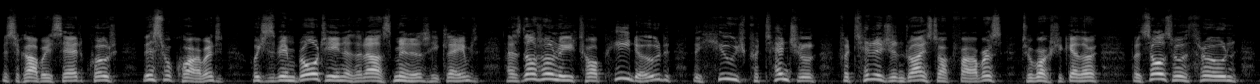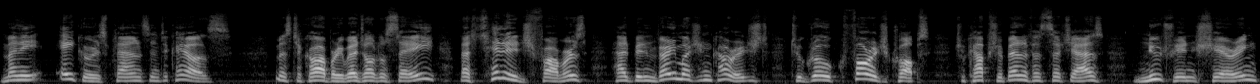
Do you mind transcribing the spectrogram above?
Mr. Carberry said, quote, This requirement, which has been brought in at the last minute, he claimed, has not only torpedoed the huge potential for tillage and dry stock farmers to work together, but it's also thrown many acres plans into chaos. Mr. Carberry went on to say that tillage farmers had been very much encouraged to grow forage crops to capture benefits such as nutrient sharing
